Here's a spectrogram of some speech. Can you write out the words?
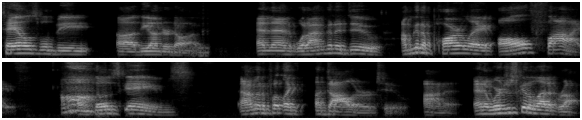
Tails will be uh, the underdog. And then what I'm gonna do, I'm gonna parlay all five of those games. And I'm gonna put like a dollar or two on it, and we're just gonna let it ride.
